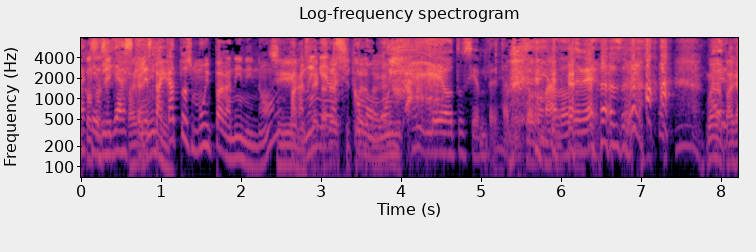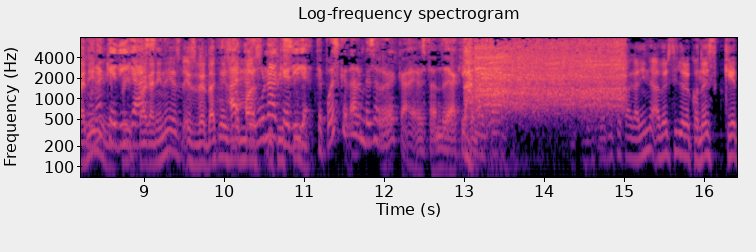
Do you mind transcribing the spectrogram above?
una, cosa que así. digas El que- estacato es muy Paganini, ¿no? Sí, el Paganini era así como muy... Ay, Leo, tú siempre tan informado, de veras. Bueno, ver, Paganini. que digas- Paganini es, es verdad que es lo más alguna que difícil. diga, te puedes quedar en vez de Rebeca, eh, estando de aquí como el Paganini, a ver si le reconoces qué,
